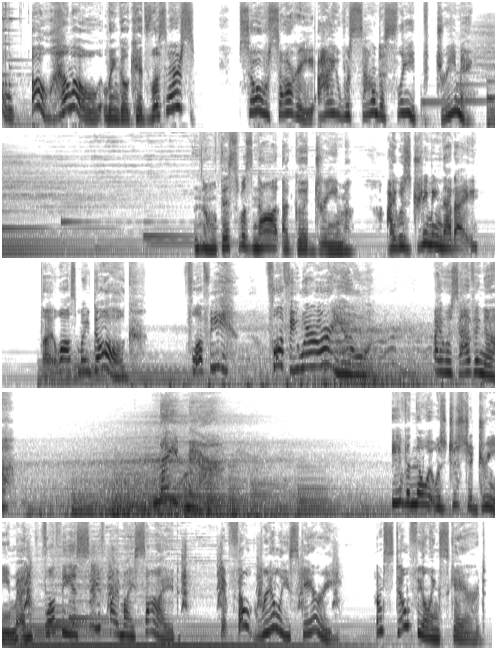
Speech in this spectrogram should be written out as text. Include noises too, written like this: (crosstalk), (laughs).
Oh, oh, hello, Lingo Kids listeners. So sorry, I was sound asleep, dreaming. No, this was not a good dream. I was dreaming that I. I lost my dog. Fluffy? Fluffy, where are you? I was having a. nightmare. Even though it was just a dream and Fluffy is safe by my side, it felt really scary. I'm still feeling scared.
